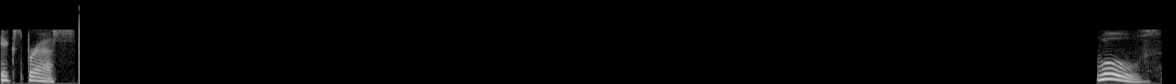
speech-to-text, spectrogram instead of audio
Express. Wolves.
